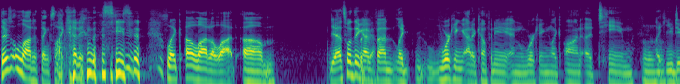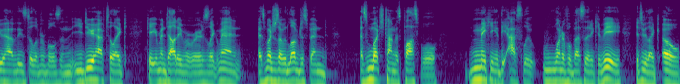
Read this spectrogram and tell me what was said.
there's a lot of things like that in the season, like a lot, a lot. Um, Yeah, that's one thing I've yeah. found. Like working at a company and working like on a team, Mm-hmm. like you do have these deliverables, and you do have to like get your mentality of it where it's like, man, as much as I would love to spend as much time as possible making it the absolute wonderful best that it could be, you have to be like, oh,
